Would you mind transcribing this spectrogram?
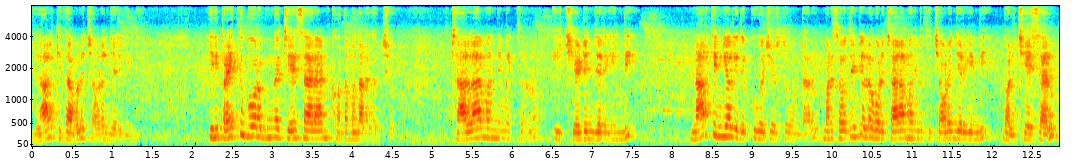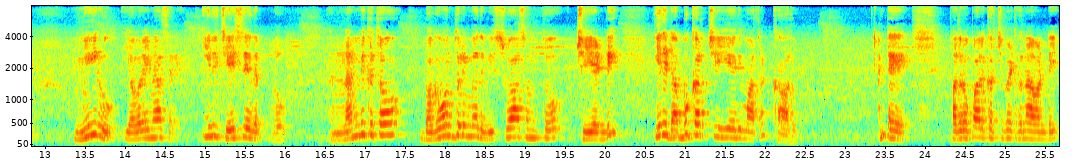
లాల్ కితాబులో చూడడం జరిగింది. ఇది ప్రయత్నపూర్వకంగా చేశారా అని కొంతమంది అడగచ్చు. చాలామంది మిత్రులు ఇది చేయడం జరిగింది. నార్త్ ఇండియాలో ఇది ఎక్కువగా చేస్తూ ఉంటారు. మన సౌత్ ఇండియాలో కూడా చాలామంది మిత్రులు చూడడం జరిగింది. వాళ్ళు చేశారు. మీరు ఎవరైనా సరే ఇది చేసేటప్పుడు నమ్మికతో భగవంతుడి మీద విశ్వాసంతో చేయండి. ఇది డబ్బు ఖర్చు అయ్యేది మాత్రం కాదు. అంటే పది రూపాయలు ఖర్చు పెడుతున్నామండి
